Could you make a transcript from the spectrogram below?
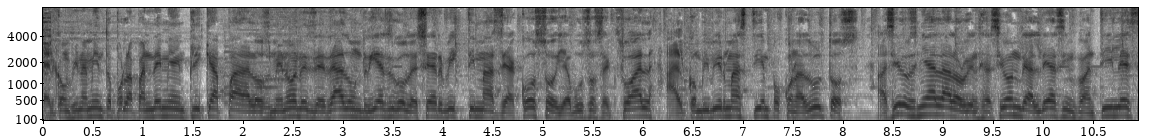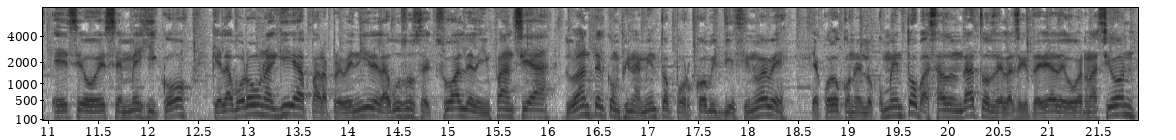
El confinamiento por la pandemia implica para los menores de edad un riesgo de ser víctimas de acoso y abuso sexual al convivir más tiempo con adultos. Así lo señala la Organización de Aldeas Infantiles SOS México, que elaboró una guía para prevenir el abuso sexual de la infancia durante el confinamiento por COVID-19. De acuerdo con el documento, basado en datos de la Secretaría de Gobernación,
